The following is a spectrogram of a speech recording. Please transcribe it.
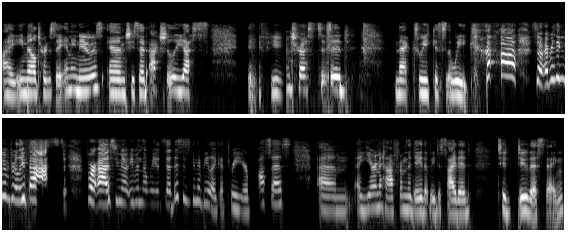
I emailed her to say any news, and she said, actually, yes if you're interested, next week is the week. so everything moved really fast for us, you know, even though we had said this is going to be like a three year process, um, a year and a half from the day that we decided to do this thing,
